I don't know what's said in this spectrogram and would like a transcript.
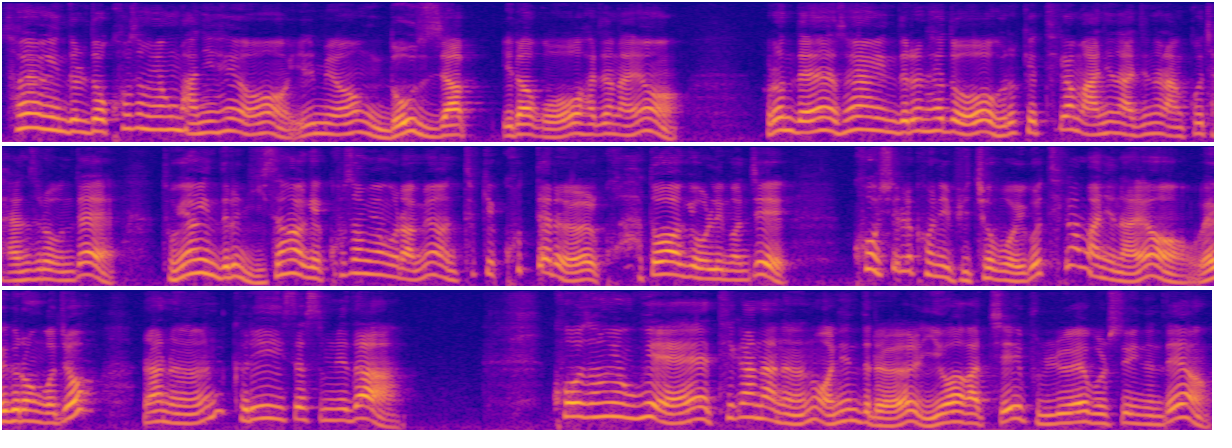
서양인들도 코 성형 많이 해요. 일명 nose job이라고 하잖아요 그런데 서양인들은 해도 그렇게 티가 많이 나지는 않고 자연스러운데 동양인들은 이상하게 코 성형을 하면 특히 콧대를 과도하게 올린 건지 코 실리콘이 비쳐 보이고 티가 많이 나요. 왜 그런 거죠? 라는 글이 있었습니다. 코 성형 후에 티가 나는 원인들을 이와 같이 분류해 볼 수 있는데요.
